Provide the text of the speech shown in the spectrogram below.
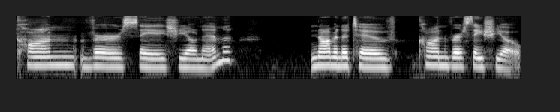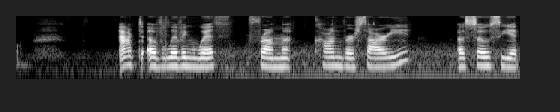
conversationem, nominative conversatio, act of living with, from conversari, associate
